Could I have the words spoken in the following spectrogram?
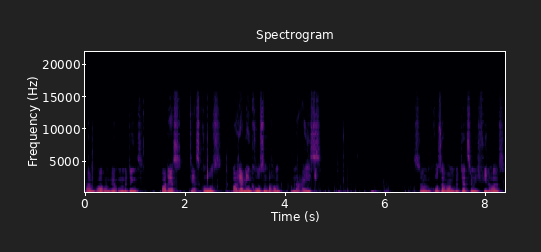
Warum brauchen wir unbedingt... Boah, der ist, der ist groß. Oh, wir haben hier einen großen Baum. Nice. So, ein großer Baum gibt ja ziemlich viel Holz.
